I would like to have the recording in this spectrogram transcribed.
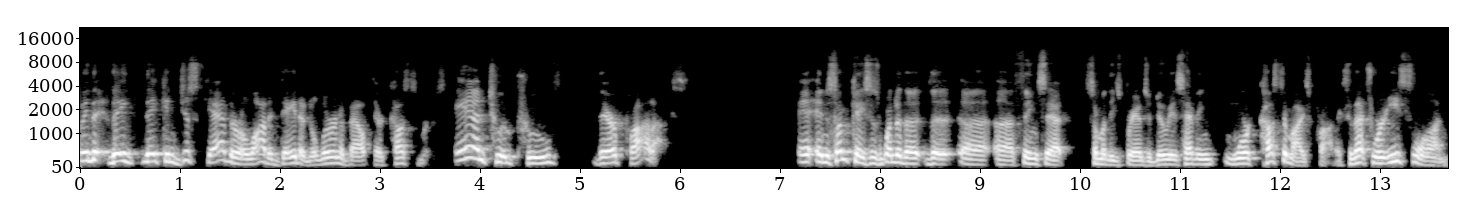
I mean, they, they, they can just gather a lot of data to learn about their customers and to improve their products. In some cases, one of the, the uh, uh, things that some of these brands are doing is having more customized products. And that's where eSalon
